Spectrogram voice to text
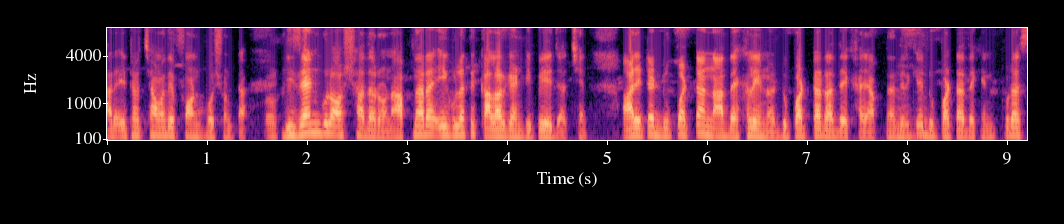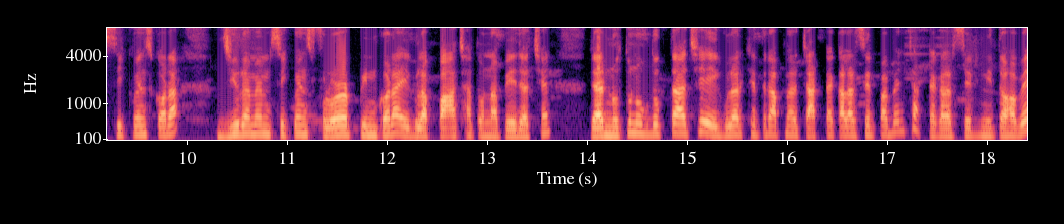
আর এটা হচ্ছে আমাদের ফ্রন্ট পোর্শনটা Okay. ডিজাইনগুলো অসাধারণ। আপনারা এগুলাতে কালার গ্যারান্টি পেয়ে যাচ্ছেন। আর এটা দুপাট্টা না দেখালেই নয় দুপাট্টাটা দেখায় আপনাদেরকে। দুপাট্টা দেখেন পুরো সিকোয়েন্স করা zero M M sequence floral print করা এগুলা পাঁচ হাত ওনা পেয়ে যাচ্ছেন। যারা নতুন উদ্যোক্তা আছে এগুলার ক্ষেত্রে আপনার চারটা কালার সেট পাবেন চারটা কালার সেট নিতে হবে।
